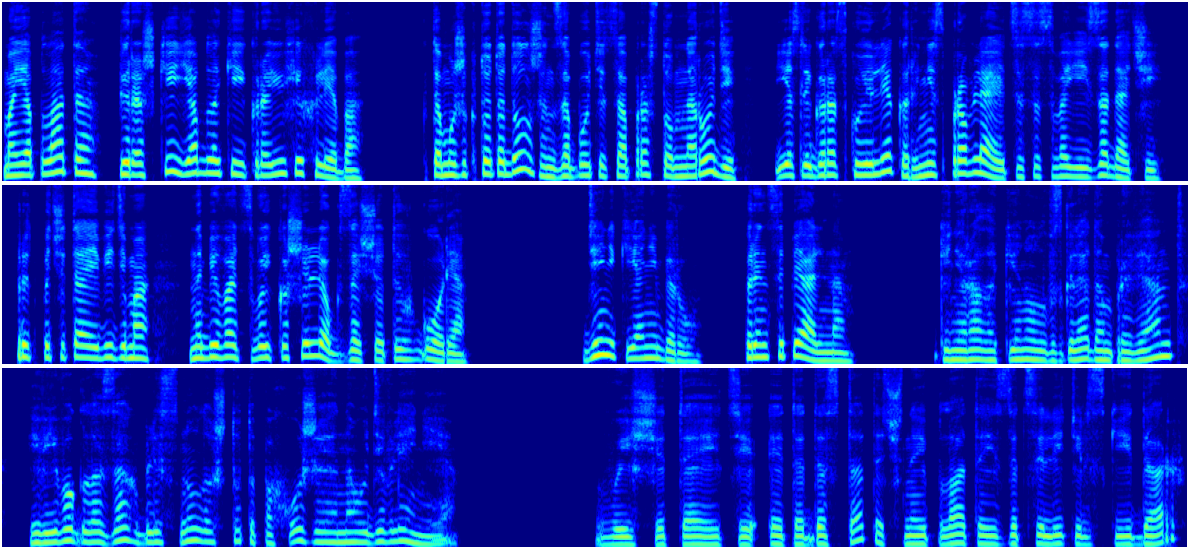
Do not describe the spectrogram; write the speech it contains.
«Моя плата — пирожки, яблоки и краюхи хлеба. К тому же кто-то должен заботиться о простом народе, если городской лекарь не справляется со своей задачей предпочитая, видимо, набивать свой кошелек за счет их горя. Денег я не беру. Принципиально. Генерал окинул взглядом провиант, и в его глазах блеснуло что-то похожее на удивление. «Вы считаете это достаточной платой за целительский дар?»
